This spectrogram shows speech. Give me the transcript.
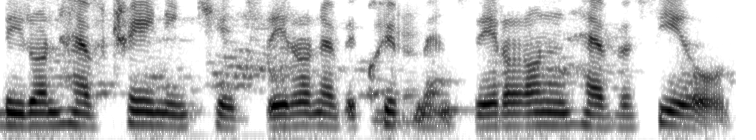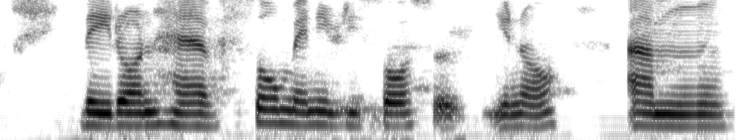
they don't have training kits, they don't have equipment, they don't have a field, they don't have so many resources. You know, um,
